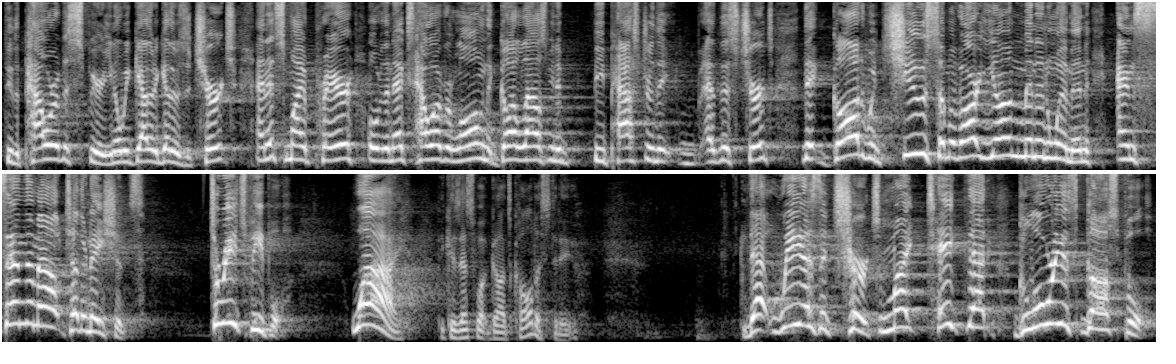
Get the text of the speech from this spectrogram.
through the power of his spirit. You know, we gather together as a church, and it's my prayer over the next however long that God allows me to be pastor at this church, that God would choose some of our young men and women and send them out to other nations to reach people. Why? Because that's what God's called us to do. That we as a church might take that glorious gospel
